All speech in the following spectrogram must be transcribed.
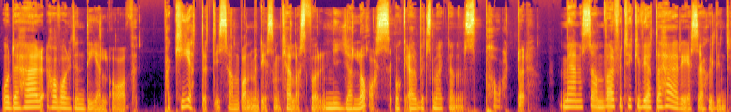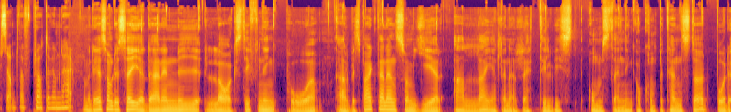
Och det här har varit en del av paketet i samband med det som kallas för nya LAS och arbetsmarknadens parter. Men Sam, varför tycker vi att det här är särskilt intressant? Varför pratar vi om det här? Ja, men det är som du säger, det här är en ny lagstiftning på arbetsmarknaden som ger alla egentligen en rätt till viss omställning och kompetensstöd både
